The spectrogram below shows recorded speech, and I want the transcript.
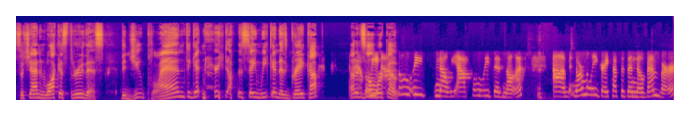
So, Shannon, walk us through this. Did you plan to get married on the same weekend as Grey Cup? How did this all we work out? Absolutely, No, we absolutely did not. Um, normally, Grey Cup is in November,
